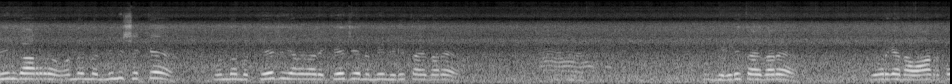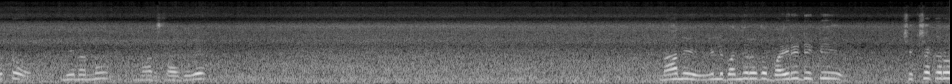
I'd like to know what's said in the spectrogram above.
ಮೀನುಗಾರರು ಒಂದೊಂದು ನಿಮಿಷಕ್ಕೆ ಒಂದೊಂದು ಕೆ ಜಿ ಎರಡೆರಡು ಕೆ ಜಿಯನ್ನು ಮೀನು ಹಿಡಿತಾ ಇದ್ದಾರೆ. ಹಿಡಿತಾ ಇದ್ದಾರೆ. ಇವರಿಗೆ ನಾವು ಆರ್ಡ್ರ್ ಕೊಟ್ಟು ಮೀನನ್ನು ಮಾಡಿಸ್ತಾ ಇದ್ದೀವಿ. ನಾನು ಇಲ್ಲಿ ಬಂದಿರೋದು ಬೈರಿಡಿಟಿ ಶಿಕ್ಷಕರು,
